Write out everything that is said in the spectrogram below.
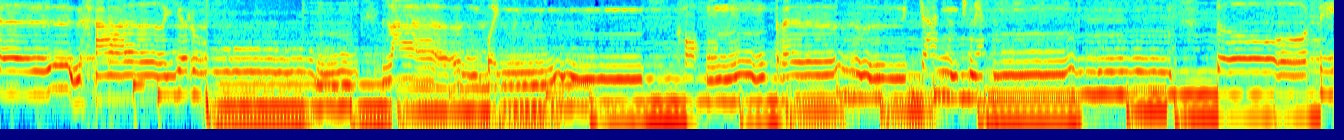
ទៅហើយរូងឡើងវិញខុសត្រូវចាញ់ឈ្នះតទេ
